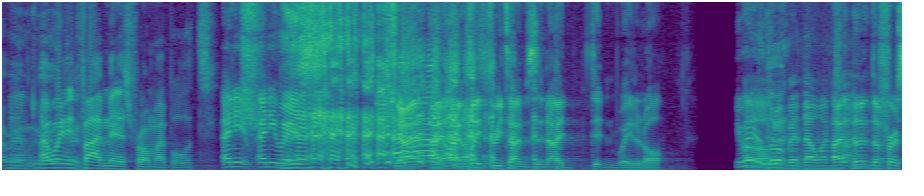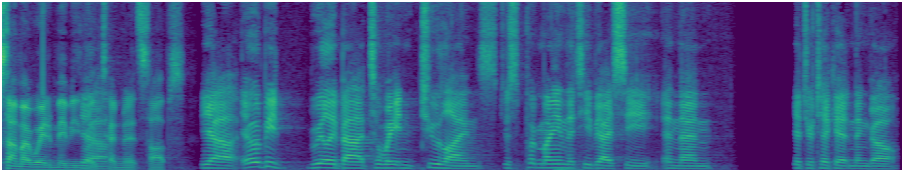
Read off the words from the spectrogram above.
I, ran, we I waited good. five minutes for all my bullets. Any, anyways, Yeah, I, I, I played three times and I didn't wait at all. You waited Oh. a little bit that one time. I, the, the first time I waited maybe Yeah. like 10 minutes tops. Yeah, it would be really bad to wait in two lines. Just put money in the TBIC and then get your ticket and then go.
